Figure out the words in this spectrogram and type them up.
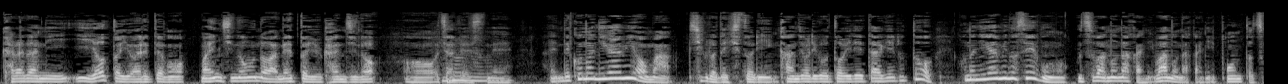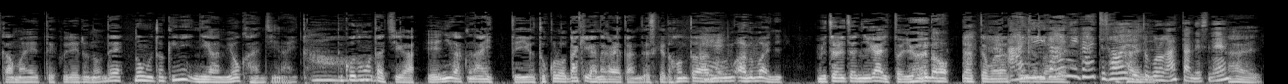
体にいいよと言われても毎日飲むのはねという感じのお茶ですね。でこの苦味をまあシクロデキストリン環状リゴ糖を入れてあげるとこの苦味の成分を器の中に輪の中にポンと捕まえてくれるので飲む時に苦味を感じないと。で子供たちが、えー、苦くないっていうところだけが流れたんですけど本当はあのえー、あの前にめちゃめちゃ苦いというのをやってもらっているので。苦い苦いって騒いでるところがあったんですね。はい、はい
